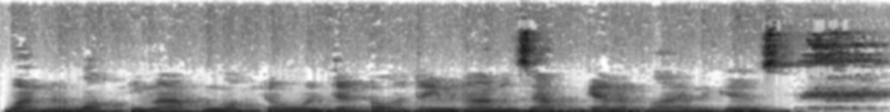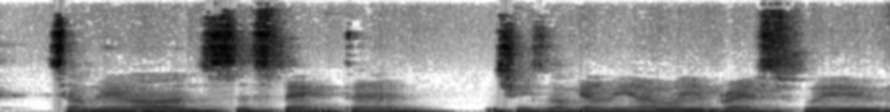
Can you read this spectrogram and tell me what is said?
one that locked him up and locked all the, all the demon hunters up and going to play because somehow I suspect that she's not going to be overly impressed with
